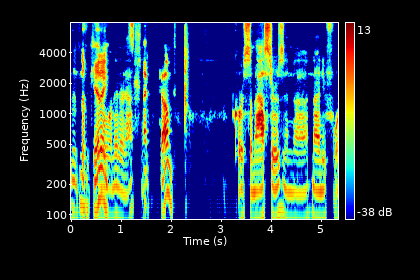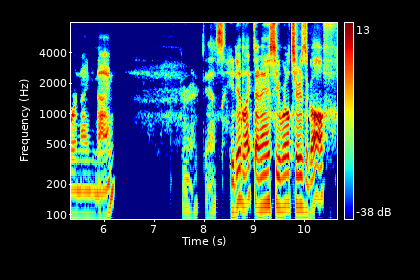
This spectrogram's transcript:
No kidding. One international. That Gump. Of course, the Masters in uh, 94 and 99. Correct. Yes. He did like that NEC World Series of Golf.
